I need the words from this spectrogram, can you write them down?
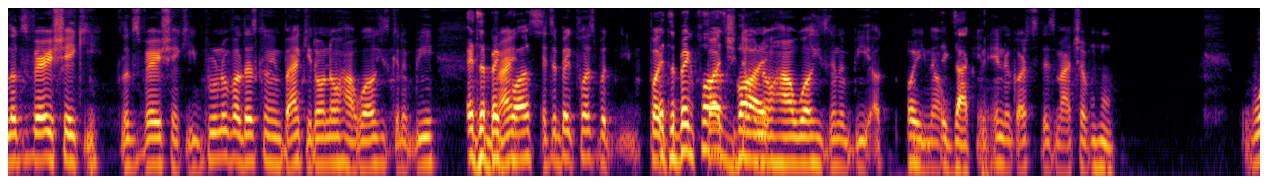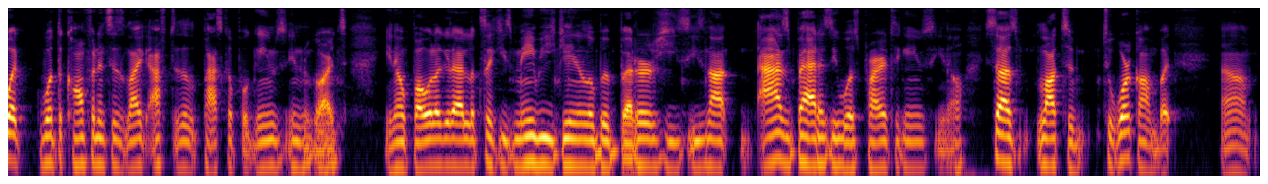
looks very shaky. It looks very shaky. Bruno Valdez coming back, you don't know how well he's gonna be. It's a big right? plus. It's a big plus, but but it's a big plus. But you but... don't know how well he's gonna be. Uh, but you know exactly in, in regards to this matchup. Mm-hmm. What what the confidence is like after the past couple of games in regards, you know, Paul Aguilar looks like he's maybe getting a little bit better. He's he's not as bad as he was prior to games. You know, still has a lot to to work on, but um,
